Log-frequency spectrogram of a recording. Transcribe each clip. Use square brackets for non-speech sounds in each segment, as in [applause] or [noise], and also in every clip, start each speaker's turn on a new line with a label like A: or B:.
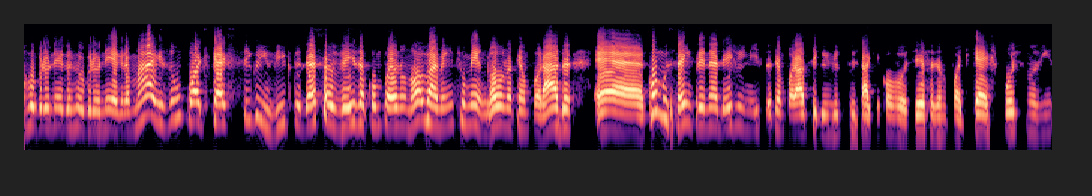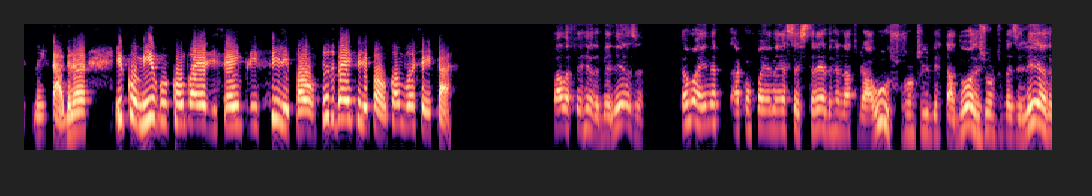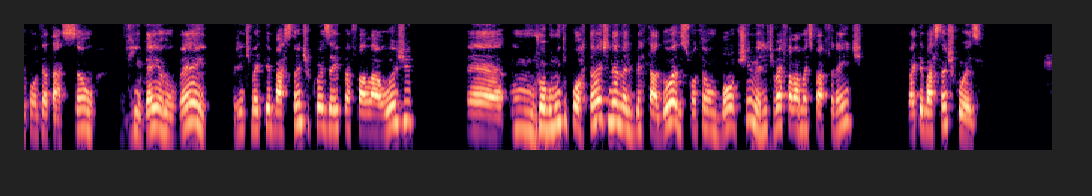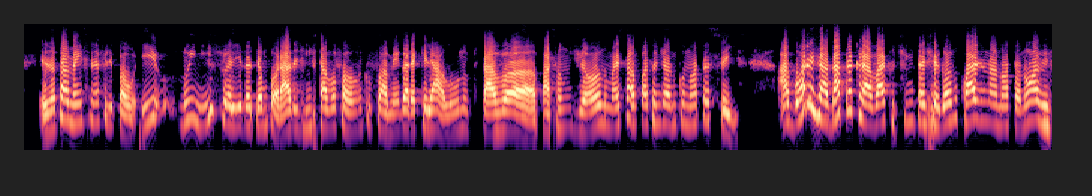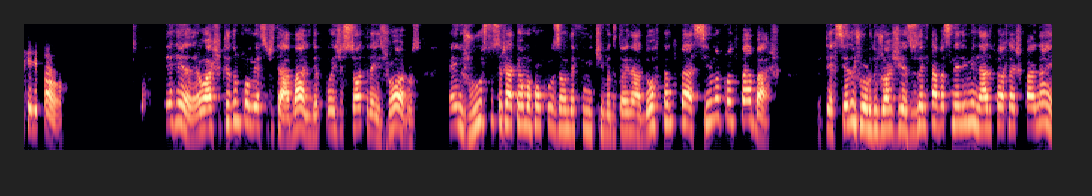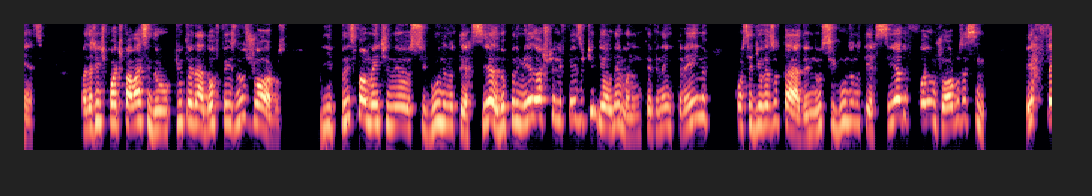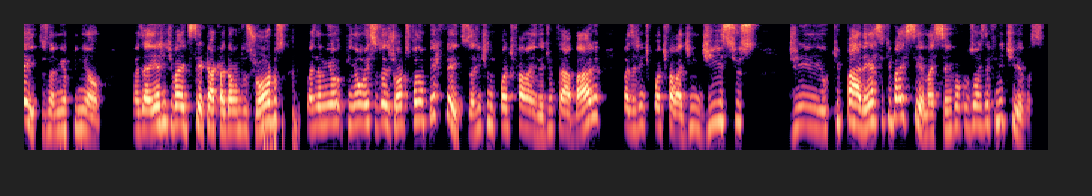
A: rubro-negro rubro-negra, mais um podcast Sigo Invicto, dessa vez acompanhando novamente o Mengão na temporada. É, como sempre, né, desde o início da temporada, Sigo Invicto está aqui com você, fazendo podcast, posts no, no Instagram. E comigo, companheiro de sempre, Filipão. Tudo bem, Filipão? Como você está?
B: Fala, Ferreira, beleza? Estamos aí né, acompanhando essa estreia do Renato Gaúcho, jogo de Libertadores, jogo de Brasileiro, contratação vem ou não vem, a gente vai ter bastante coisa aí para falar hoje. É um jogo muito importante né, na Libertadores, contra um bom time, a gente vai falar mais para frente, vai ter bastante coisa.
A: Exatamente, né, Filipão? E no início ali da temporada, a gente estava falando que o Flamengo era aquele aluno que estava passando de ano, mas estava passando de ano com nota 6. Agora já dá para cravar que o time está chegando quase na nota 9, Filipão?
B: Ferreira, eu acho que no começo de trabalho, depois de só três jogos, é injusto você já ter uma conclusão definitiva do treinador, tanto para cima quanto para baixo. O terceiro jogo do Jorge Jesus ele estava sendo eliminado pelo Atlético Paranaense. Mas a gente pode falar assim do que o treinador fez nos jogos. E principalmente no segundo e no terceiro, no primeiro eu acho que ele fez o que deu, né, mano? Não teve nem treino, conseguiu o resultado. E no segundo e no terceiro foram jogos assim, perfeitos, na minha opinião. Mas aí a gente vai dissecar cada um dos jogos, mas na minha opinião, esses dois jogos foram perfeitos. A gente não pode falar ainda de um trabalho, mas a gente pode falar de indícios, de o que parece que vai ser, mas sem conclusões definitivas.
